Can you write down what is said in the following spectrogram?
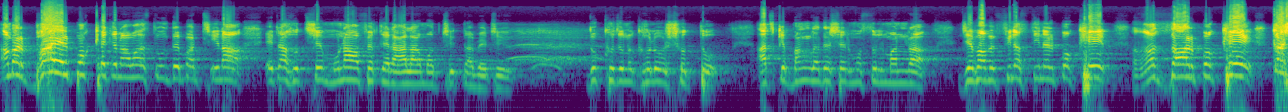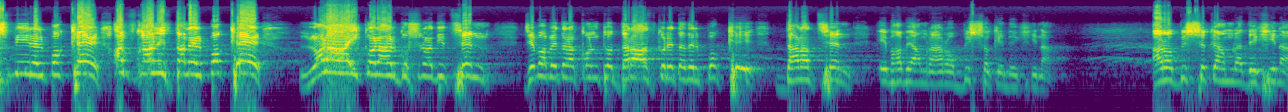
আমার ভাইয়ের পক্ষে কেন আওয়াজ তুলতে পারছি না? এটা হচ্ছে মুনাফেকের আলামত, ঠিক না বেঠি? দুঃখজনক হলেও সত্য। আজকে বাংলাদেশের মুসলমানরা যেভাবে ফিলিস্তিনের পক্ষে গাজার পক্ষে, কাশ্মীরের পক্ষে, আফগানিস্তানের পক্ষে লড়াই করার ঘোষণা দিচ্ছেন, যেভাবে তারা কণ্ঠ দারাজ করে তাদের পক্ষে দাঁড়াচ্ছেন, এভাবে আমরা আরব বিশ্বকে দেখি না। আরব বিশ্বকে আমরা দেখি না।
